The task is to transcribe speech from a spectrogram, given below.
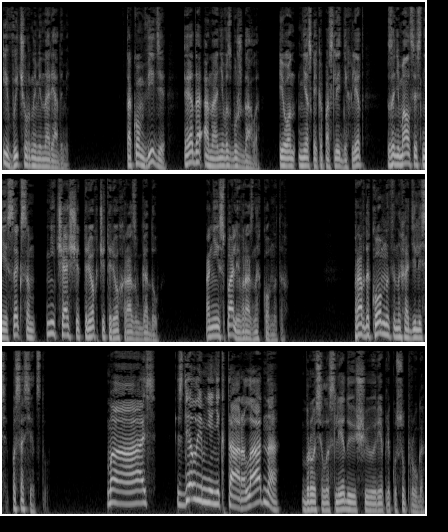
и вычурными нарядами. В таком виде Эда она не возбуждала, и он несколько последних лет занимался с ней сексом не чаще трех-четырех раз в году. Они и спали в разных комнатах. Правда, комнаты находились по соседству. «Мась, сделай мне нектара, ладно?» бросила следующую реплику супруга.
